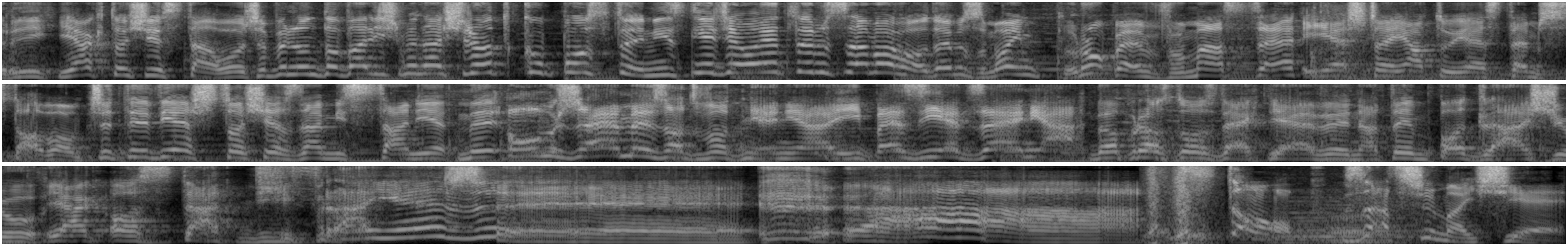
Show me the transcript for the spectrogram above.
Rick, jak to się stało, że wylądowaliśmy na środku pustyni z niedziałającym samochodem z moim trupem w masce i jeszcze ja tu jestem z tobą? Czy ty wiesz, co się z nami stanie? My umrzemy z odwodnienia i bez jedzenia! Po prostu zdechniemy na tym Podlasiu, jak ostatni frajerzy! Stop! Zatrzymaj się!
